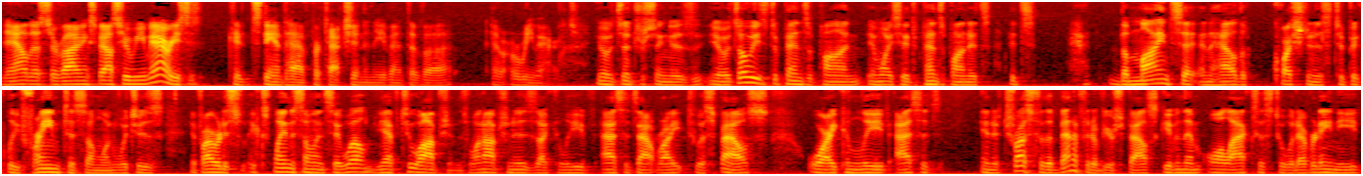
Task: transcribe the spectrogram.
Now, the surviving spouse who remarries could stand to have protection in the event of a, a remarriage. You know, what's interesting is, you know, it's always depends upon, and when I say it depends upon, it's, it's the mindset and how the question is typically framed to someone, which is if I were to explain to someone and say, well, you have two options. One option is I can leave assets outright to a spouse, or I can leave assets in a trust for the benefit of your spouse, giving them all access to whatever they need,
